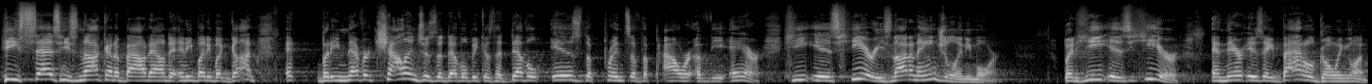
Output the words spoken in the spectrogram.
He says he's not going to bow down to anybody but God, but he never challenges the devil because the devil is the prince of the power of the air. He is here. He's not an angel anymore, but he is here, and there is a battle going on.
